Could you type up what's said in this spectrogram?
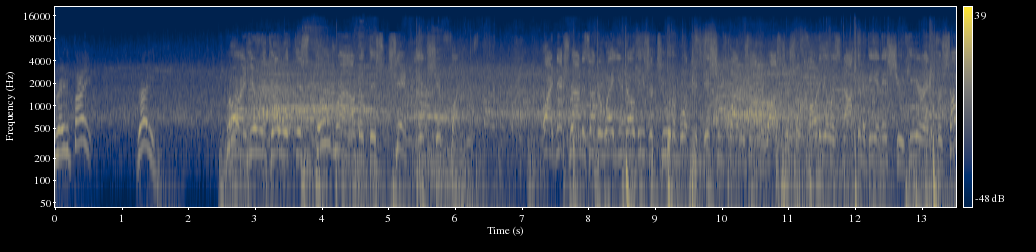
You ready to fight? Ready. All right, here we go with this third round of this championship fight. All right, next round is underway. You know these are two of the more conditioned fighters on the roster, so cardio is not going to be an issue here. And for some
